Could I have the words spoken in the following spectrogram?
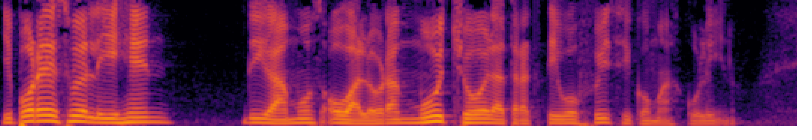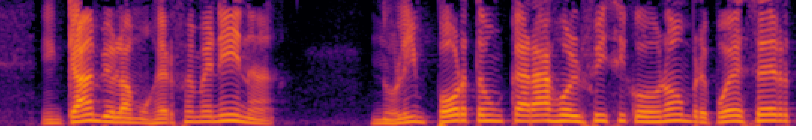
Y por eso eligen, digamos, o valoran mucho el atractivo físico masculino. En cambio, la mujer femenina no le importa un carajo el físico de un hombre. Puede ser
